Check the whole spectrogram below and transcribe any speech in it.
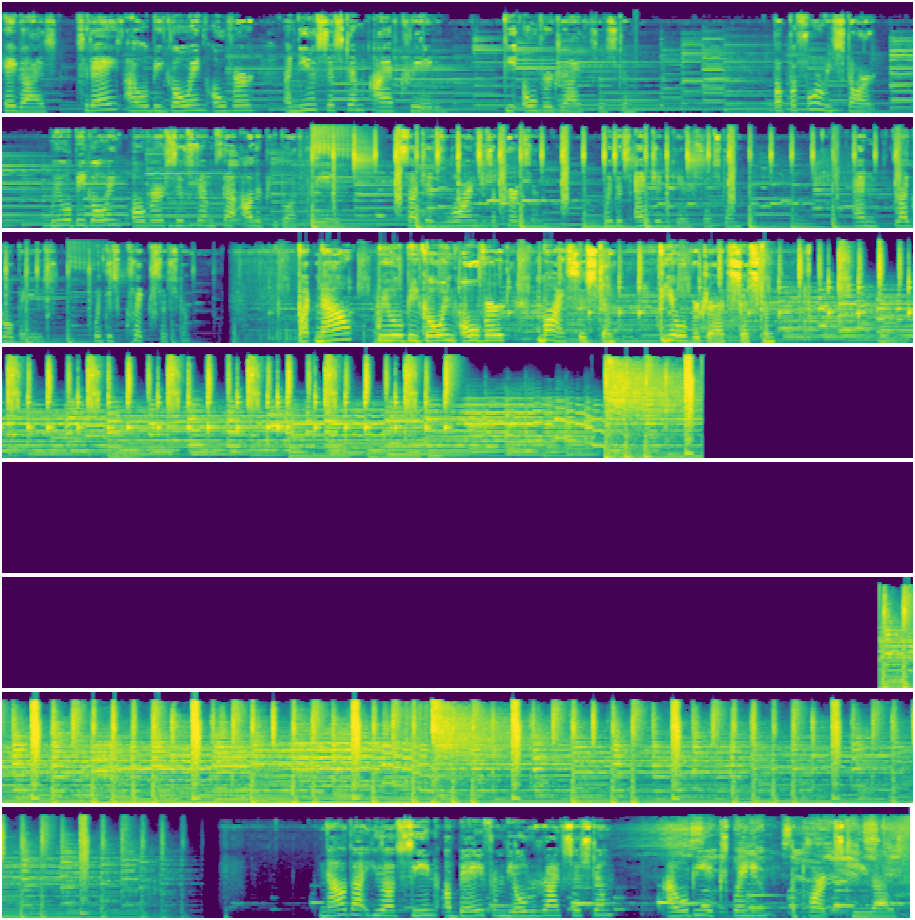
Hey guys, today I will be going over a new system I have created, the overdrive system. But before we start, we will be going over systems that other people have created, such as Lawrence as a person, with his engine gear system, and Lego Bays, with his click system. But now, we will be going over my system, the overdrive system. Now that you have seen a bey from the overdrive system, I will be explaining the parts to you guys.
